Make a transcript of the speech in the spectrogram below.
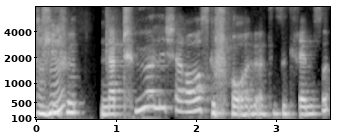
Mhm. Die wird natürlich herausgefordert, diese Grenze,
